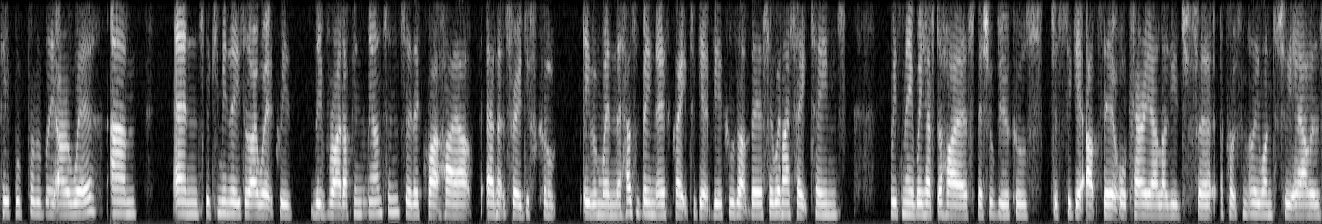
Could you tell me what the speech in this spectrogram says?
people probably are aware. Um, and the communities that I work with live right up in the mountains, so they're quite high up, and it's very difficult, even when there hasn't been an earthquake, to get vehicles up there. So when I take teams with me, we have to hire special vehicles just to get up there or carry our luggage for approximately one to two hours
